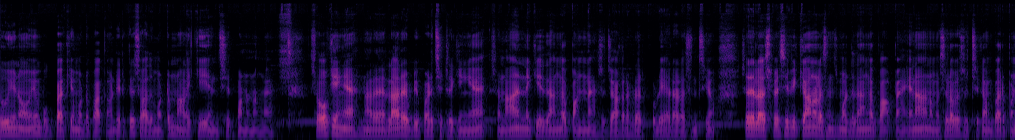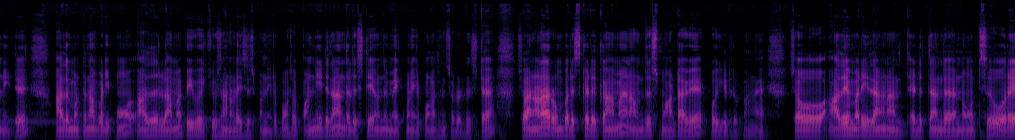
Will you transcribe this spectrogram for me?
டூயினோவையும் புக் பேக்கையும் மட்டும் பார்க்க வேண்டியிருக்கு. ஸோ அது மட்டும் நாளைக்கு என்சி பண்ணணுங்க. ஸோ ஓகேங்க நான் எல்லோரும் எப்படி படிச்சுட்டு இருக்கீங்க? ஸோ நான் இன்றைக்கி இதாங்க பண்ணேன். ஸோ ஜாகிரஃபியில் இருக்கக்கூடிய எல்லா லெசன்ஸையும் ஸோ இதில் ஸ்பெசிஃபிக்கான லெசன்ஸ் மட்டும் தாங்க பார்ப்பேன். ஏன்னா நம்ம சிலபஸ் வச்சு கம்பேர் பண்ணிவிட்டு அதை மட்டும் தான் படிப்போம். அது இல்லாமல் பிஒய்க்யூஸ் அனலைசிஸ் பண்ணியிருப்போம். ஸோ பண்ணிவிட்டு தான் அந்த லிஸ்ட்டே வந்து மேக் பண்ணியிருப்போம் லெசன்ஸோட லிஸ்ட்டை ஸோ அதனால் ரொம்ப ரிஸ்க் எடுக்காமல் நான் வந்து ஸ்மார்ட்டாகவே போய்கிட்டு இருப்பாங்க. ஸோ அதே மாதிரி இதாங்க நான் எடுத்த அந்த நோட்ஸு ஒரே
